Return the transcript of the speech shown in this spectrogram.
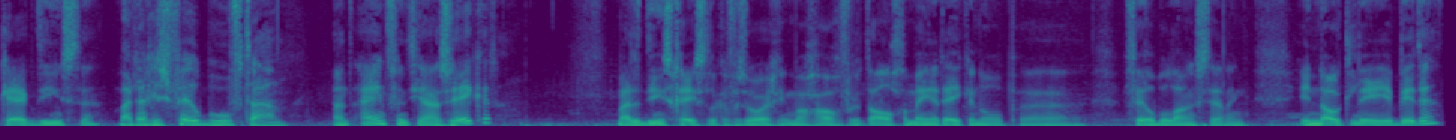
kerkdiensten. Maar daar is veel behoefte aan. Aan het eind van het jaar zeker. Maar de dienst geestelijke verzorging mag over het algemeen rekenen op uh, veel belangstelling. In nood leer je bidden.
